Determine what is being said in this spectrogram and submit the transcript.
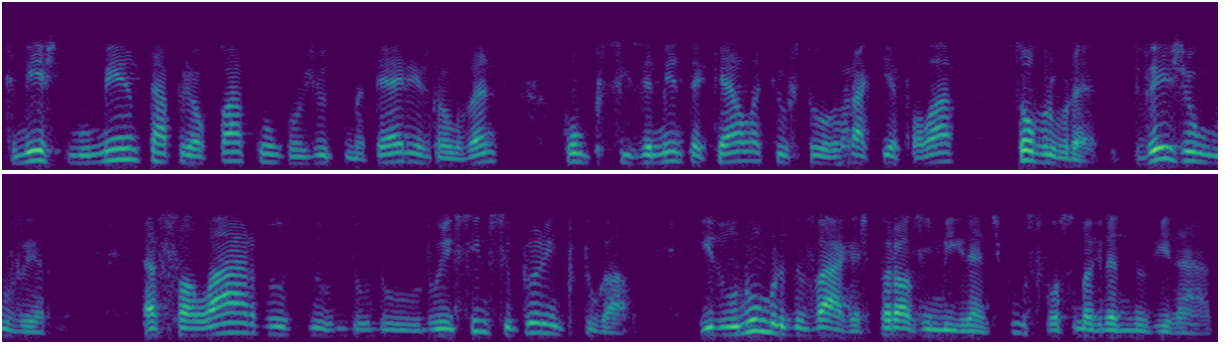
que neste momento está preocupado com um conjunto de matérias relevantes, como precisamente aquela que eu estou agora aqui a falar sobre o Brexit. Veja um governo a falar do, do, do, do ensino superior em Portugal e do número de vagas para os imigrantes como se fosse uma grande novidade,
